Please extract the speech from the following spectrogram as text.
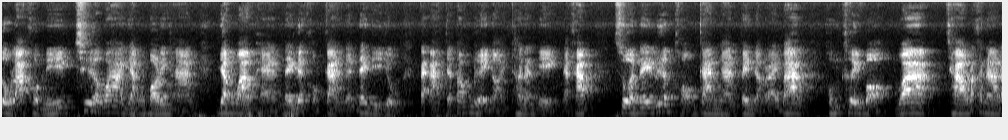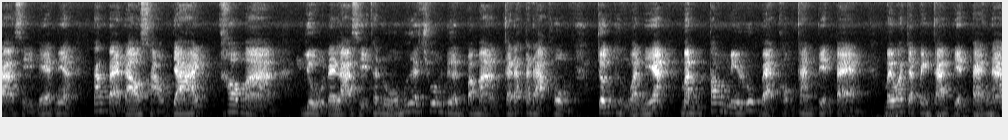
ตุลาคมนี้เชื่อว่ายังบริหารยังวางแผนในเรื่องของการเงินได้ดีอยู่ แต่อาจจะต้องเหนื่อยหน่อยเท่านั้นเองนะครับ ส่วนในเรื่องของการงานเป็นอย่างไรบ้าง ผมเคยบอกว่าชาวลัคนาราศีเมษเนี่ยตั้งแต่ดาวเสาร์ย้ายเข้ามา อยู่ในราศีธนูเมื่อช่วงเดือนประมาณกรกฎาคม จนถึงวันนี้มันต้องมีรูปแบบของการเปลี่ยนแปลง ไม่ว่าจะเป็นการเปลี่ยนแปลงหน้า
